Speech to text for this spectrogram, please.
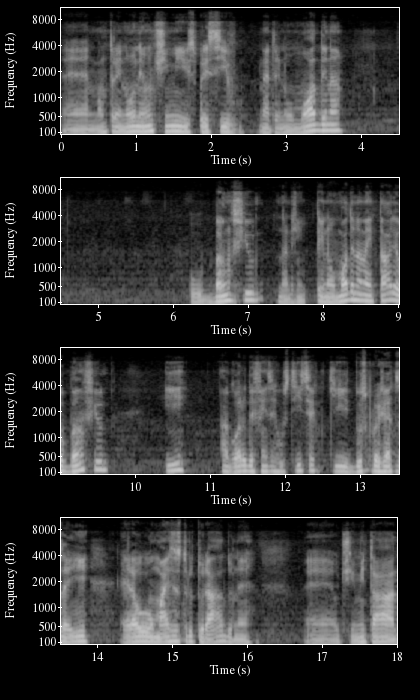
É, não treinou nenhum time expressivo. Né? Treinou Modena, o Banfield, na Argentina, treinou Modena na Itália, o Banfield e agora o Defensa e Justiça, que dos projetos aí era o mais estruturado, né? É, o time tá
